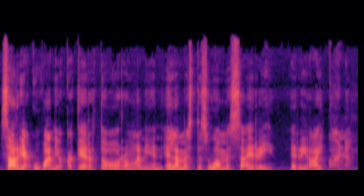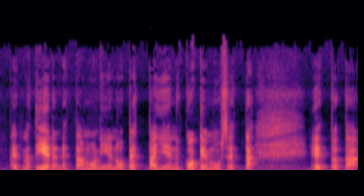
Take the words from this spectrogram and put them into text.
sarjakuvan, joka kertoo romanien elämästä Suomessa eri, eri aikoina. Et mä tiedän, että on monien opettajien kokemus, että että tota,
